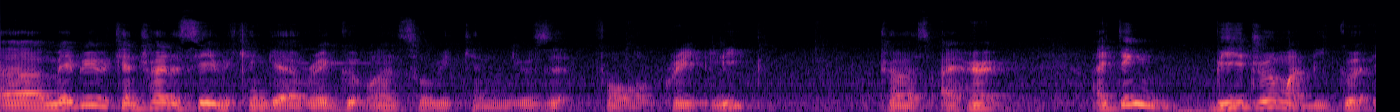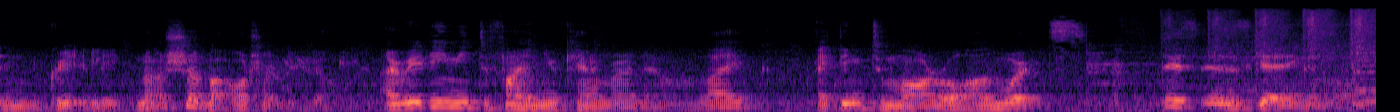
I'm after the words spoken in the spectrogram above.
Uh, maybe we can try to see if we can get a very good one so we can use it for Great League. Because I heard, I think Beedrill might be good in Great League. Not sure about Ultra League though. I really need to find a new camera now. Like, I think tomorrow onwards. This is getting annoying.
